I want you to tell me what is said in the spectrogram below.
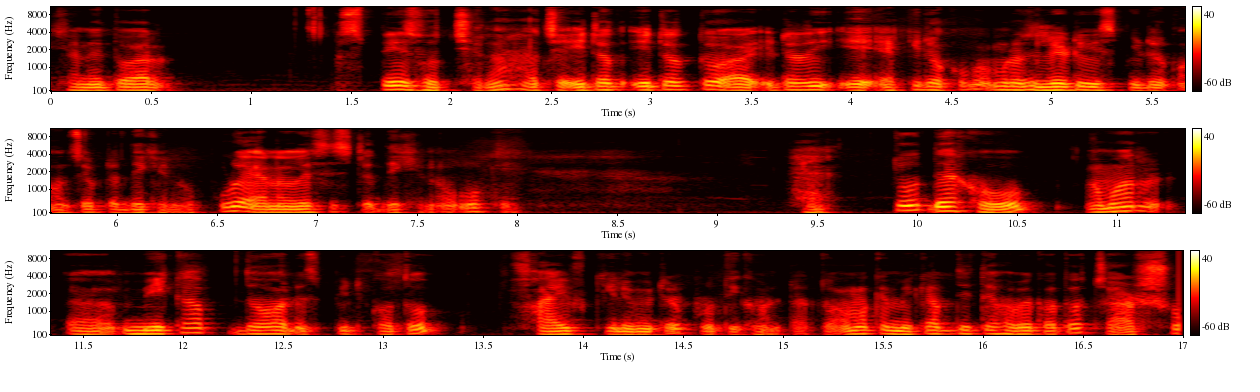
এখানে তো আর স্পেস হচ্ছে না। আচ্ছা এটা এটা তো, এটারই একই রকম। আমরা রিলেটিভ স্পিডের কনসেপ্টটা দেখে নেব। পুরো অ্যানালাইসিসটা দেখে নেব। ওকে তো দেখো, আমার মেকআপ দেওয়ার স্পিড কত? ফাইভ কিলোমিটার প্রতি ঘণ্টা। তো আমাকে মেকআপ দিতে হবে কত? চারশো।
